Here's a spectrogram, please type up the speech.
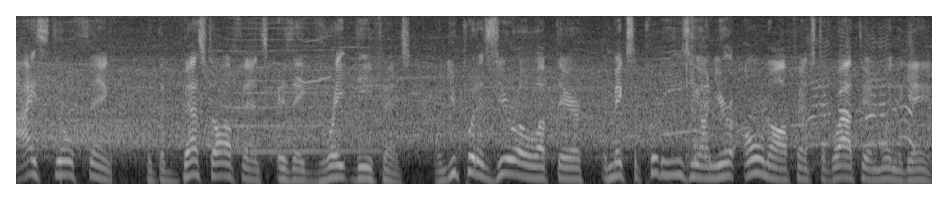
I still think that the best offense is a great defense. When you put a zero up there, it makes it pretty easy on your own offense to go out there and win the game.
